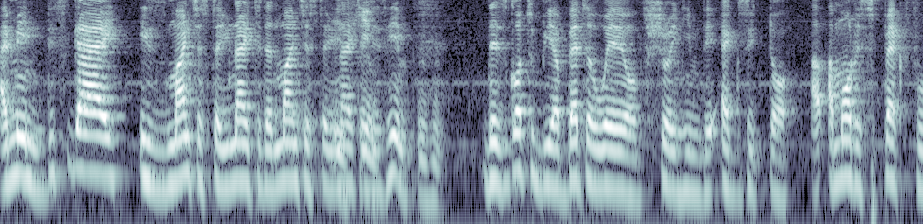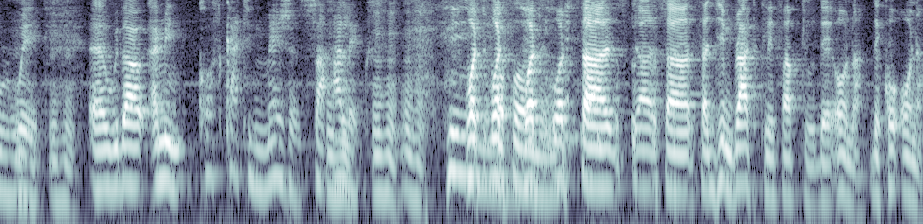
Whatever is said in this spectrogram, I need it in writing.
I mean, this guy is Manchester United, and Manchester United him. is him. Mhm. There's got to be a better way of showing him the exit door, a, a more respectful Mm-hmm. way, uh, without. I mean, cost-cutting measures, Sir Mm-hmm. Alex. He- What, what's, Perform. what's, what's uh, uh, Sir, Sir Jim Ratcliffe up to, the owner, the co-owner?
